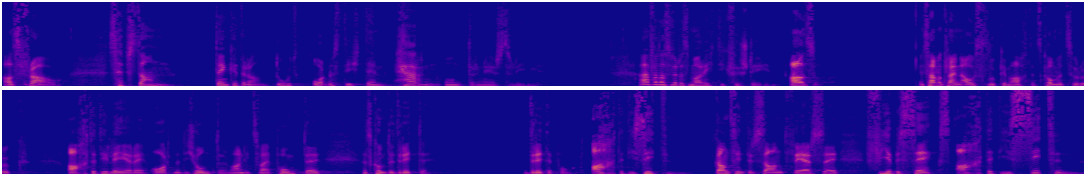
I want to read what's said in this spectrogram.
als Frau. Selbst dann, denke dran, du ordnest dich dem Herrn unter in erster Linie. Einfach, dass wir das mal richtig verstehen. Also, jetzt haben wir einen kleinen Ausflug gemacht, jetzt kommen wir zurück. Achte die Lehre, ordne dich unter. Das waren die zwei Punkte. Jetzt kommt der dritte. Der dritte Punkt. Achte die Sitten. Ganz interessant, Verse 4 bis 6. Achte die Sitten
